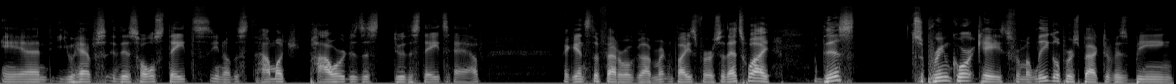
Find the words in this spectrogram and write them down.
And you have this whole states, you know, this, how much power does this do the states have against the federal government and vice versa? That's why this Supreme Court case, from a legal perspective, is being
